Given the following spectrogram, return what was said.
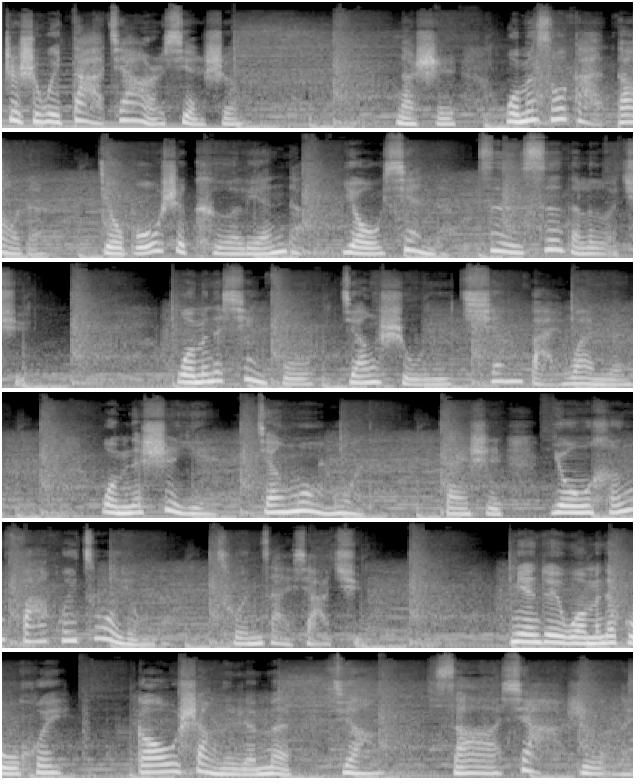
这是为大家而献身。那时我们所感到的，就不是可怜的、有限的、自私的乐趣。我们的幸福将属于千百万人，我们的事业将默默的，但是永恒发挥作用的存在下去。面对我们的骨灰，高尚的人们将洒下热泪。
